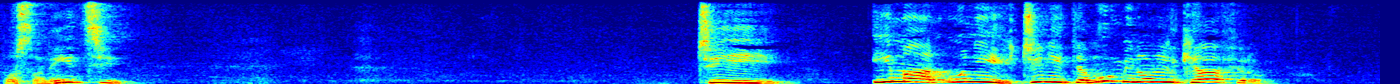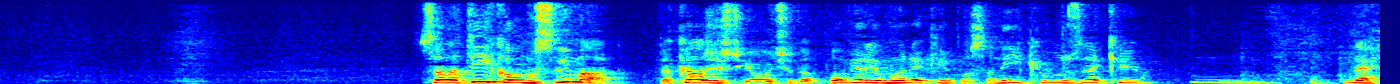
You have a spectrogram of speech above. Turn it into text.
Poslanici čiji iman u njih činite mu'minom ili kafirom. Sada ti kao musliman, da kažeš ja hoću da povjerujem u neke poslanike uz neke... Ne.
